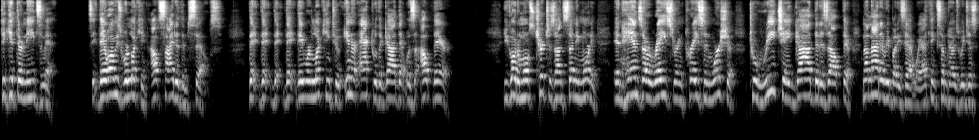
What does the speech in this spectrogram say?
to get their needs met. See, they always were looking outside of themselves. They, they, they, they were looking to interact with a God that was out there. You go to most churches on Sunday morning, and hands are raised during praise and worship to reach a God that is out there. Now, not everybody's that way. I think sometimes we just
